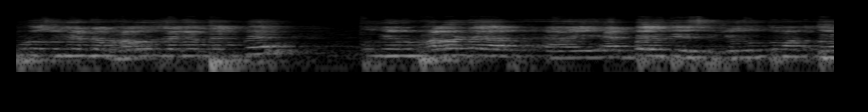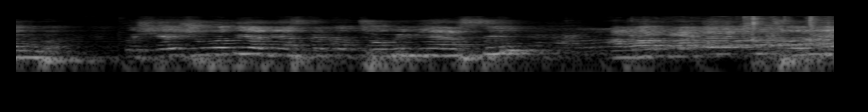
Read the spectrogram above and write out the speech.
প্রয়োজনে একটা ভালো জায়গা থাকবে। তুমি আমার ভালো একটা অ্যাডভাইস দিয়েছ সেজন্য তোমাকে ধন্যবাদ। তো সেই সুবাদে আমি আজকে একটা ছবি নিয়ে আসছি। আমার আগের একটি ছবি।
